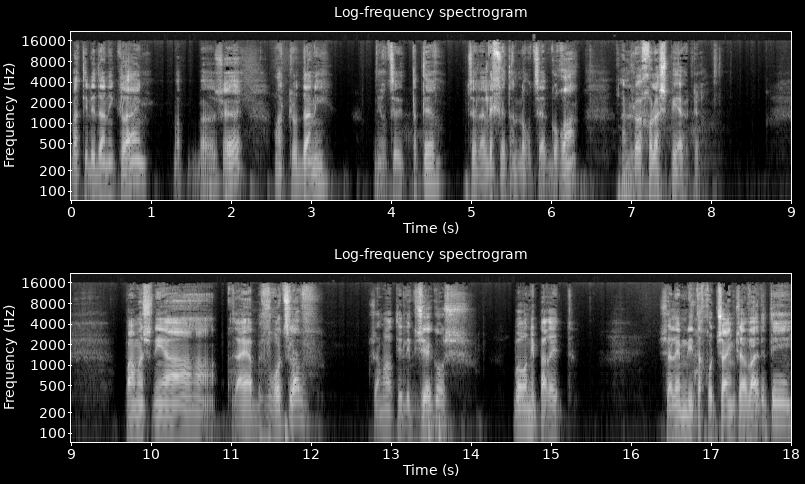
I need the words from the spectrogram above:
באתי לדני קליין, אמרתי לו דני, אני רוצה להתפטר, רוצה ללכת, אני לא רוצה אגורה, אני לא יכול להשפיע יותר. פעם השנייה זה היה בוורוצלב, שאמרתי לג'גוש, בואו ניפרד. שלם לי את החודשיים שעבדתי,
